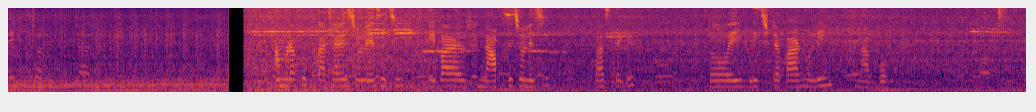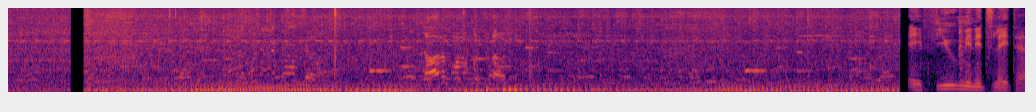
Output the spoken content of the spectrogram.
দেখি চলো আমরা খুব কাছাকাছি চলে এসেছি। এবার নামতে চলেছি বাস থেকে। তো এই ব্রিজটা পার হলেই নামবো। A few minutes later.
